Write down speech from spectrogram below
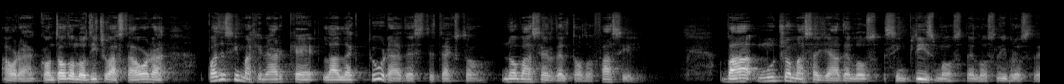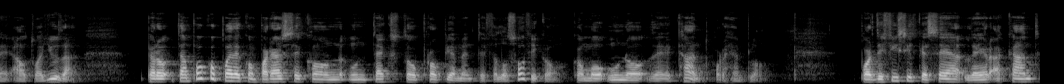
Ahora, con todo lo dicho hasta ahora, puedes imaginar que la lectura de este texto no va a ser del todo fácil. Va mucho más allá de los simplismos de los libros de autoayuda, pero tampoco puede compararse con un texto propiamente filosófico, como uno de Kant, por ejemplo. Por difícil que sea leer a Kant,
